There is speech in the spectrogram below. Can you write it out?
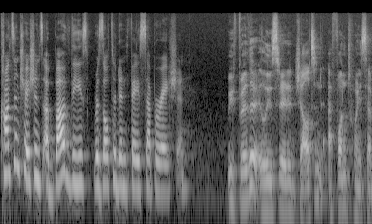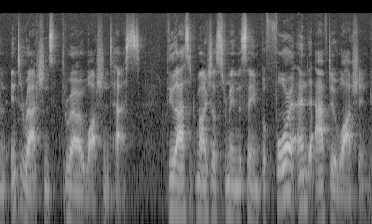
Concentrations above these resulted in phase separation. We further elucidated gelatin F127 interactions through our washing tests. The elastic modulus remained the same before and after washing.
